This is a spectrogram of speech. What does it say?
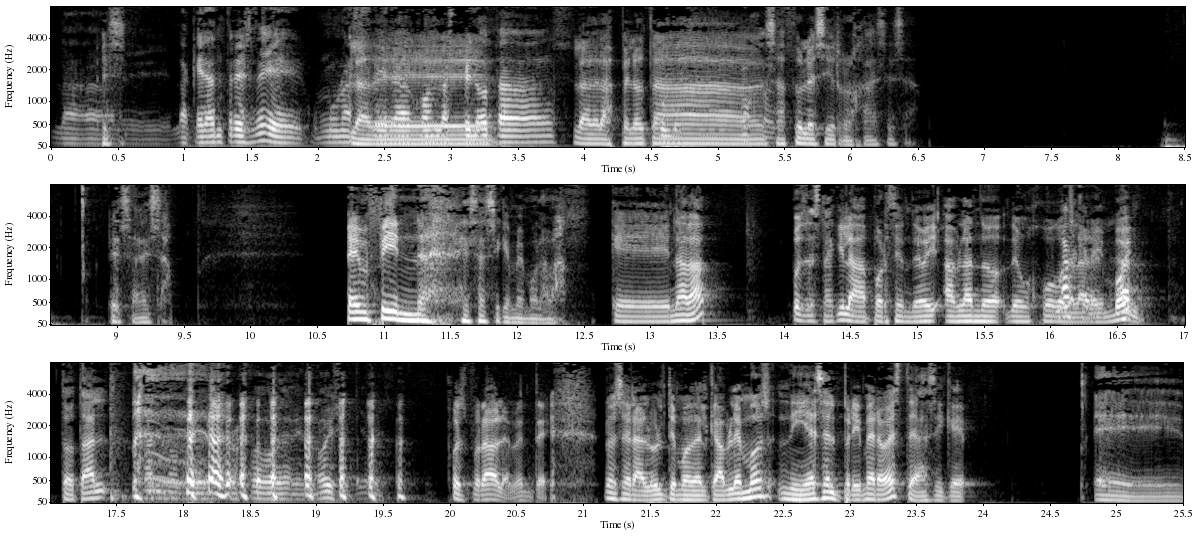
La, Es- de- la que era en 3D, como una La esfera de- con las pelotas. La de las pelotas Azules azules y rojas, esa. Esa, esa. En fin, esa sí que me molaba. Que nada, pues hasta aquí la porción de hoy hablando de un juego Más de la Game Boy. Total, Hablando de otro juego de Game Boy, si quieres. Pues probablemente. No será el último del que hablemos, ni es el primero este, así que eh,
